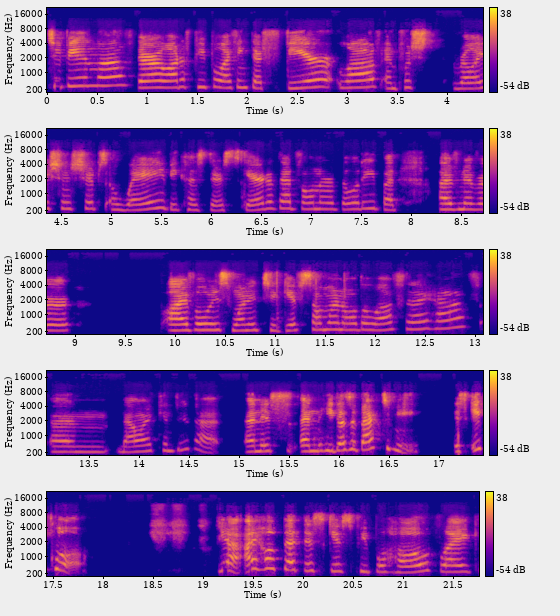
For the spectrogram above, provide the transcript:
to be in love. There are a lot of people I think that fear love and push relationships away because they're scared of that vulnerability, but I've never I've always wanted to give someone all the love that I have and now I can do that. And it's and he does it back to me. It's equal yeah i hope that this gives people hope like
